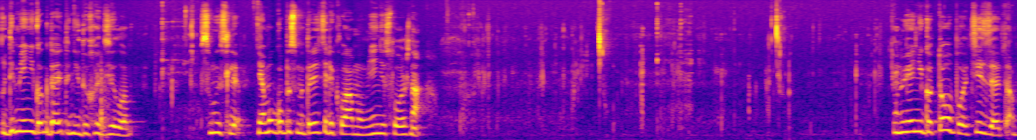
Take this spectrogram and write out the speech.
До меня никогда это не доходило. В смысле? Я могу посмотреть рекламу, мне не сложно. Но я не готова платить за это.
